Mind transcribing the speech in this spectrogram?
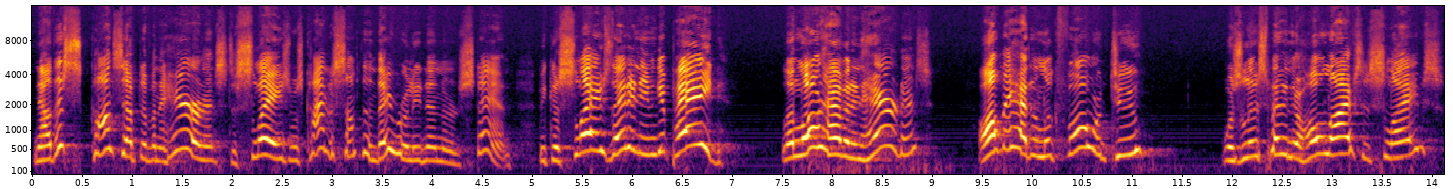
Now, this concept of an inheritance to slaves was kind of something they really didn't understand because slaves, they didn't even get paid, let alone have an inheritance. All they had to look forward to was live, spending their whole lives as slaves.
